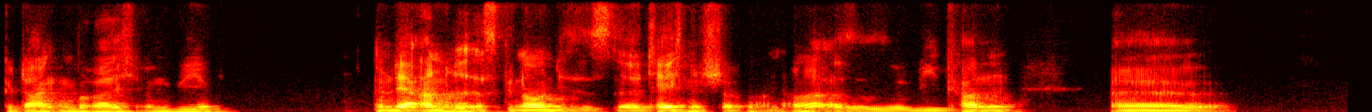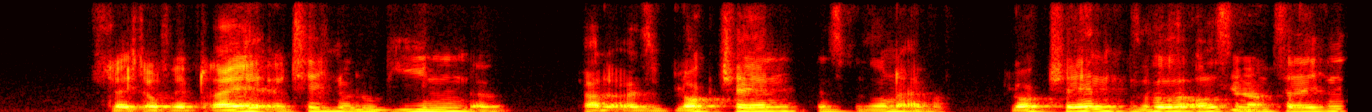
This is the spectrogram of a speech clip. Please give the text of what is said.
Gedankenbereich irgendwie. Und der andere ist genau dieses äh, Technischere. Ne? Also so wie kann äh, vielleicht auch Web3-Technologien, äh, gerade also Blockchain insbesondere, einfach Blockchain, so Ausrufezeichen, genau.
